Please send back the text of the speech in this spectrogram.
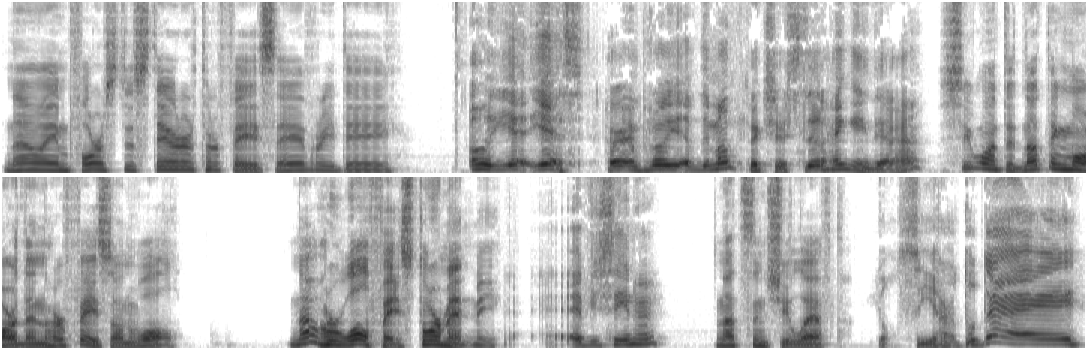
Now I am forced to stare at her face every day. Oh, yeah, yes. Her employee of the month picture still hanging there, huh? She wanted nothing more than her face on wall. Now her wall face torment me. Have you seen her? Not since she left. You'll see her today.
